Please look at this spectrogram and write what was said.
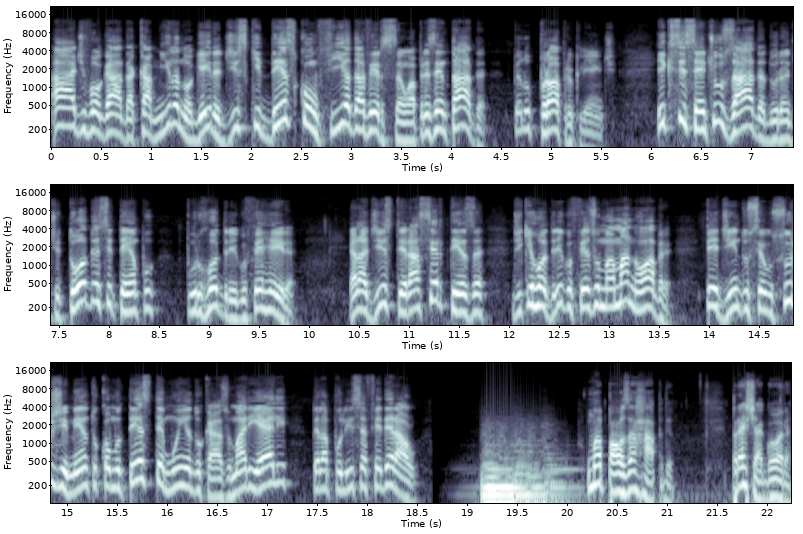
a advogada Camila Nogueira diz que desconfia da versão apresentada pelo próprio cliente e que se sente usada durante todo esse tempo por Rodrigo Ferreira. Ela diz ter a certeza de que Rodrigo fez uma manobra, pedindo seu surgimento como testemunha do caso Marielle pela Polícia Federal. Uma pausa rápida. Preste agora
